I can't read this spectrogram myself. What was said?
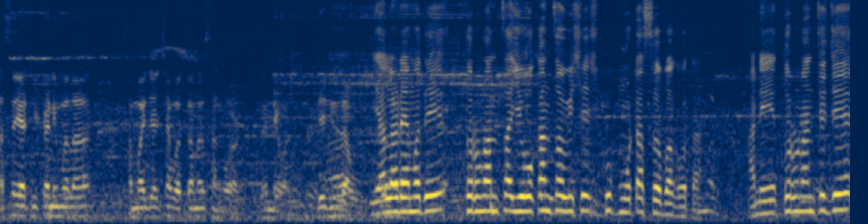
असं या ठिकाणी मला समाजाच्या वतानं सांगू धन्यवाद. जय जिजाऊ. या लढ्यामध्ये तरुणांचा युवकांचा विशेष खूप मोठा सहभाग होता. आणि तरुणांचे जे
